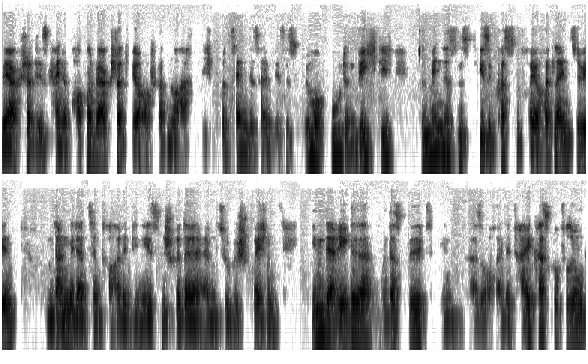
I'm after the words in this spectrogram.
Werkstatt ist keine Partnerwerkstatt, wir erstatten nur 80 Prozent. Deshalb ist es immer gut und wichtig, zumindest diese kostenfreie Hotline zu wählen, um dann mit der Zentrale die nächsten Schritte ähm, zu besprechen. in der Regel, und das gilt, in, also auch eine Teilkaskoversicherung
